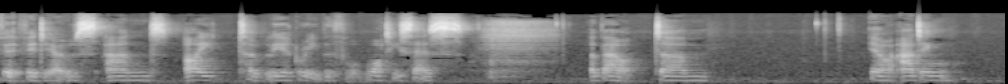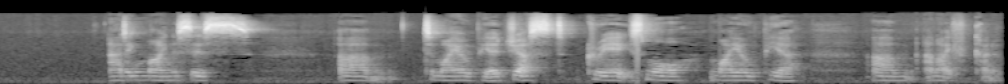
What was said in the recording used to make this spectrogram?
videos, and I totally agree with what he says about um, you know adding adding minuses um, to myopia just creates more myopia um, and I've kind of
